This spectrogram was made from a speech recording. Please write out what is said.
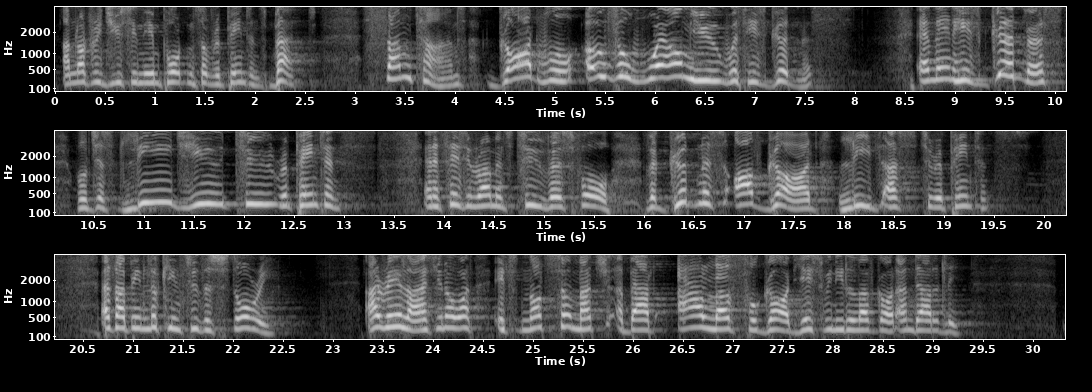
I'm not reducing the importance of repentance, but sometimes God will overwhelm you with His goodness, and then His goodness will just lead you to repentance. And it says in Romans 2, verse 4, the goodness of God leads us to repentance. As I've been looking through the story, I realized, you know what? It's not so much about our love for God. Yes, we need to love God, undoubtedly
